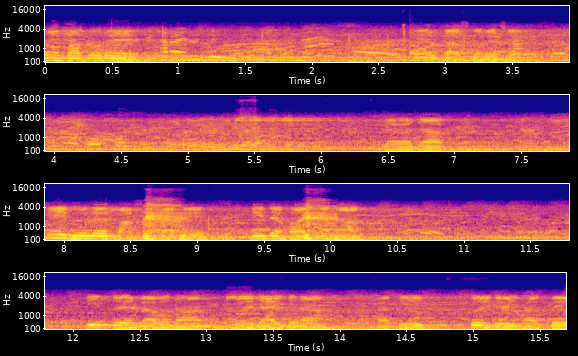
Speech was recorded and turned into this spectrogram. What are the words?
লম্বা করে। বল টাচ করেছেন? দেখা যাক। এই ভুলের মাসুলটাকে দিতে হয় কিনা? তিন দুয়ের ব্যবধান হয়ে যায় কিনা? নাকি দুই দুই থাকবে?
